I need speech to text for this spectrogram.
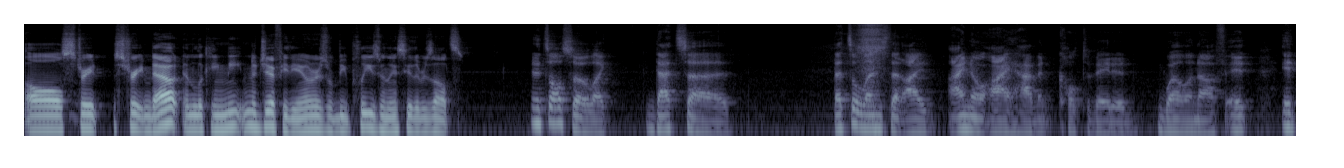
all straight straightened out and looking neat in a jiffy. The owners will be pleased when they see the results. And it's also like that's a that's a lens that I I know I haven't cultivated well enough. It it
